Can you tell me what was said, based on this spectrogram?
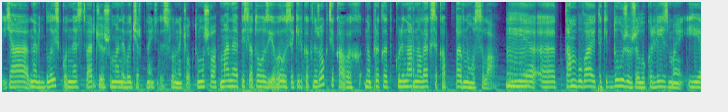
я навіть близько не стверджую, що в мене вичерпний словничок, тому що в мене після того з'явилося кілька книжок цікавих, наприклад, кулінарна лексика певного села. Mm-hmm. І е, там бувають такі дуже вже локалізми. І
